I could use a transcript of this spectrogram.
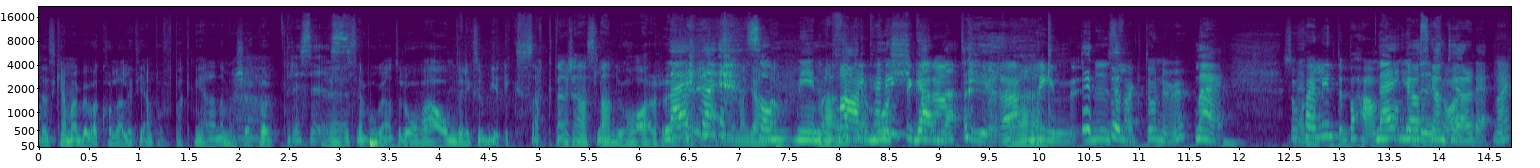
Sen så kan man behöva kolla lite grann på förpackningarna när man köper. Precis. Eh, sen vågar jag inte lova om det liksom blir exakt den känslan du har eh, Nej, i nej, dina gamla. som min Men, far- Martin kan Farmors inte gamla- garantera Nej. din mysfaktor nu. Nej, Så skäll inte på han nej om det jag blir ska så. inte göra det. Nej.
